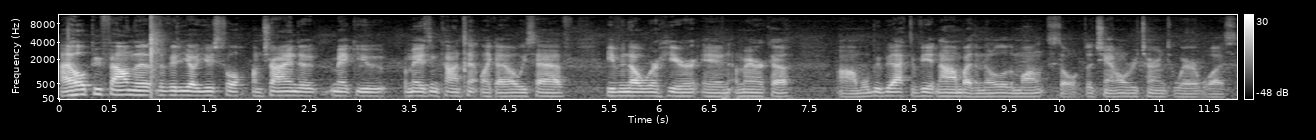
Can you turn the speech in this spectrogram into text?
I hope you found the, the video useful. I'm trying to make you amazing content like I always have, even though we're here in America. Um, we'll be back to Vietnam by the middle of the month, so the channel will return to where it was.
